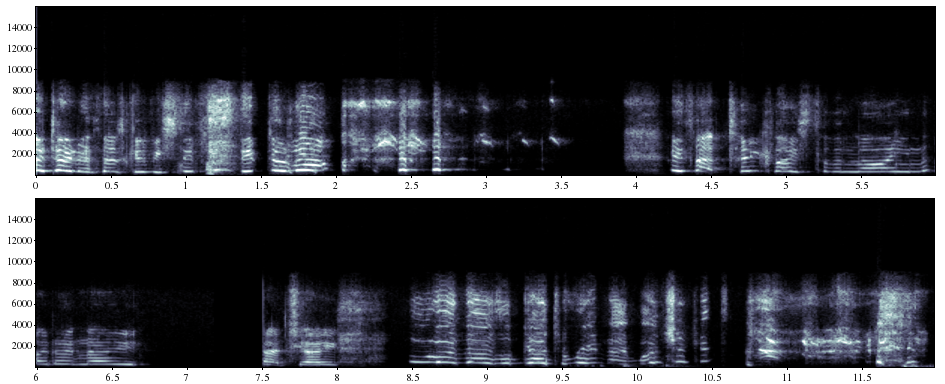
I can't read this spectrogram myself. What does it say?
I don't know if that's going to be snippy snipped or not. Is that too close to the line? I don't know. That joke. All I know is I'm going to rename my chicken.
